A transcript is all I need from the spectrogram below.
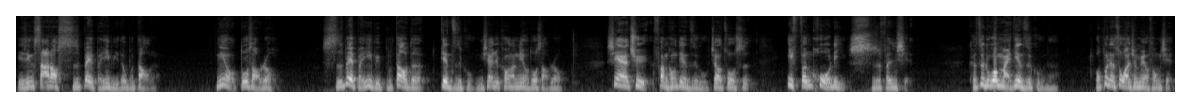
已经杀到十倍本益比都不到了，你有多少肉？十倍本益比不到的电子股，你现在去空它，你有多少肉？现在去放空电子股，叫做是一分获利十分险，可是如果买电子股呢？我不能说完全没有风险。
